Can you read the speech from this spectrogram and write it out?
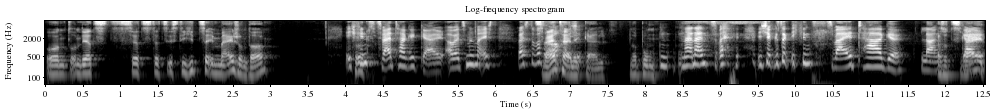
Und, und jetzt, jetzt, jetzt ist die Hitze im Mai schon da. Ich finde es zwei Tage geil, aber jetzt müssen wir echt, weißt du was Zweiteilig auch? geil. Na bumm. Ich, nein, nein, zwei, ich habe gesagt, ich finde es zwei Tage lang Also zwei geil,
